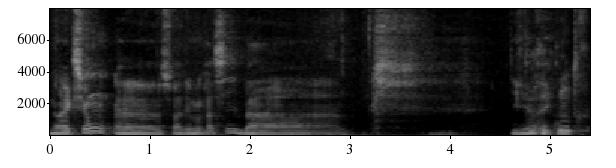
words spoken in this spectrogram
Ma réaction euh, sur la démocratie, bah. Il est Pour ou vrai. contre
